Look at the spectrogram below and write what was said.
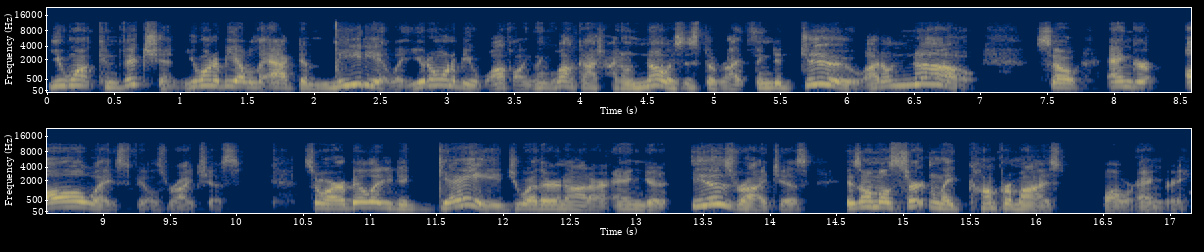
you want conviction. You want to be able to act immediately. You don't want to be waffling, think, well, gosh, I don't know. Is this the right thing to do? I don't know. So anger always feels righteous. So our ability to gauge whether or not our anger is righteous is almost certainly compromised while we're angry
